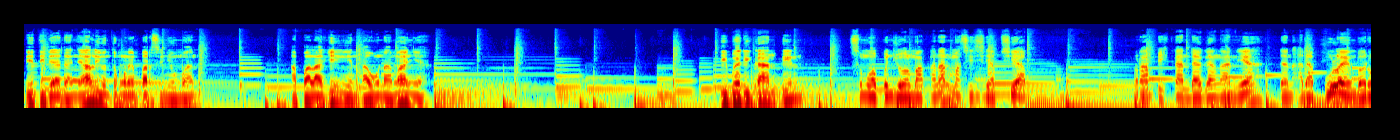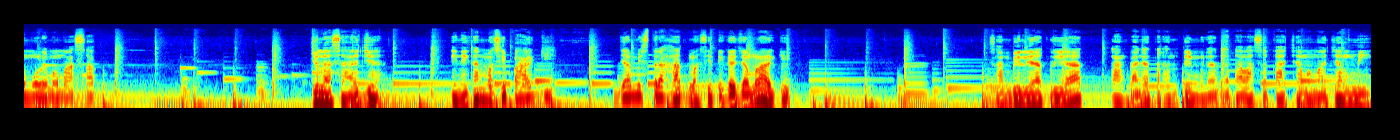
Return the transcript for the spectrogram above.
dia tidak ada nyali untuk melempar senyuman, apalagi ingin tahu namanya. Tiba di kantin, semua penjual makanan masih siap-siap, merapikan dagangannya dan ada pula yang baru mulai memasak. Jelas saja, ini kan masih pagi, jam istirahat masih tiga jam lagi. Sambil lihat-lihat, langkahnya terhenti melihat etalase kaca memajang mie.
